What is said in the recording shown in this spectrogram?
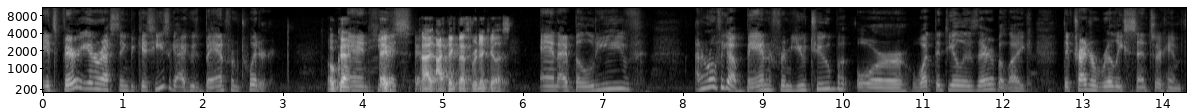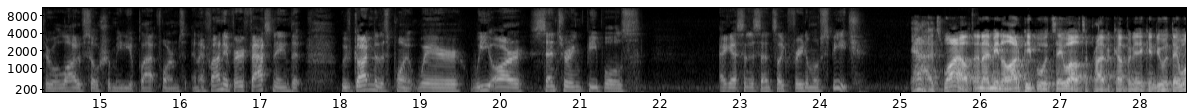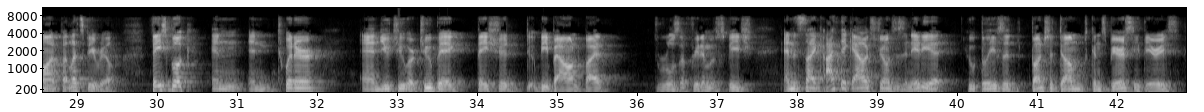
it's very interesting because he's a guy who's banned from Twitter, okay, and Hey, he's- I, I think that's ridiculous. and I believe I don't know if he got banned from YouTube or what the deal is there, but like they've tried to really censor him through a lot of social media platforms, and I find it very fascinating that we've gotten to this point where we are censoring people's, I guess in a sense, like freedom of speech. Yeah, it's wild. And I mean, a lot of people would say, well, it's a private company, they can do what they want. But let's be real. Facebook and, and Twitter and YouTube are too big. They should be bound by the rules of freedom of speech. And it's like, I think Alex Jones is an idiot who believes a bunch of dumb conspiracy theories.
